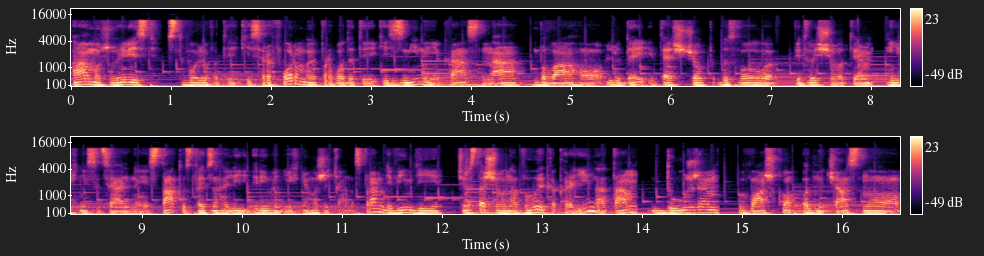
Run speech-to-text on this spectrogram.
а можливість створювати якісь реформи, проводити якісь зміни якраз на благо людей і те, щоб дозволило підвищувати їхній соціальний статус та й взагалі рівень їхнього життя. Насправді в Індії через те, що вона велика країна, там дуже важко одночасно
